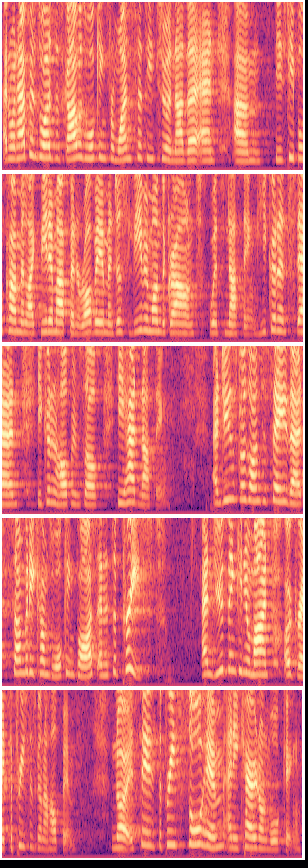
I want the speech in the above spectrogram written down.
And what happens was this guy was walking from one city to another, and um, these people come and like beat him up and rob him and just leave him on the ground with nothing. He couldn't stand, he couldn't help himself, he had nothing. And Jesus goes on to say that somebody comes walking past, and it's a priest. And you think in your mind, oh, great, the priest is going to help him. No, it says the priest saw him and he carried on walking.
